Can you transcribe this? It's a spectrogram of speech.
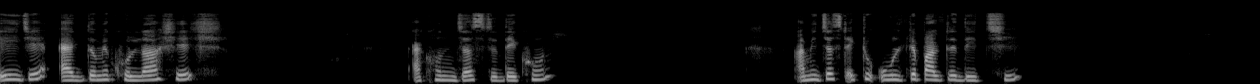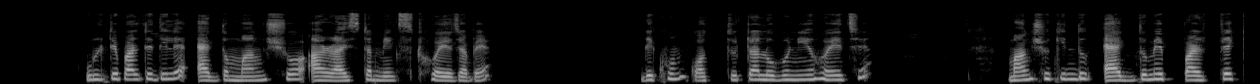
এই যে একদমই খোলা শেষ। এখন জাস্ট দেখুন। আমি জাস্ট একটু উল্টে পাল্টে দিচ্ছি। উল্টে পাল্টে দিলে একদম মাংস আর রাইসটা মিক্সড হয়ে যাবে। দেখুন কতটা লোভনীয় হয়েছে। মাংস কিন্তু একদমই পারফেক্ট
